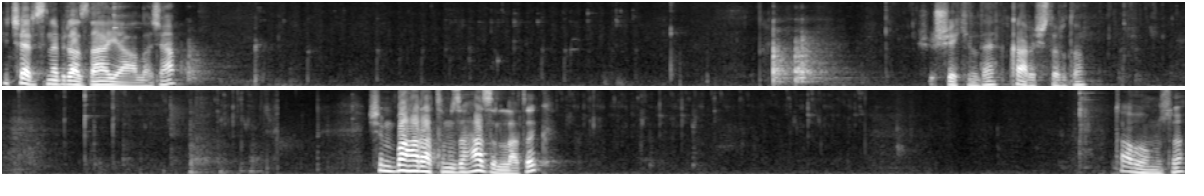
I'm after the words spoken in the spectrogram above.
içerisine biraz daha yağ alacağım. Şu şekilde karıştırdım. Şimdi baharatımızı hazırladık. Tavuğumuzu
